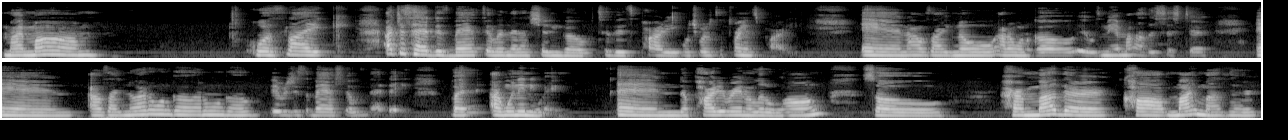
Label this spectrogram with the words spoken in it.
my mom was like, I just had this bad feeling that I shouldn't go to this party, which was the friend's party. And I was like, no, I don't want to go. It was me and my other sister. And I was like, no, I don't want to go. I don't want to go. It was just a bad feeling that day. But I went anyway. And the party ran a little long. So her mother called my mother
